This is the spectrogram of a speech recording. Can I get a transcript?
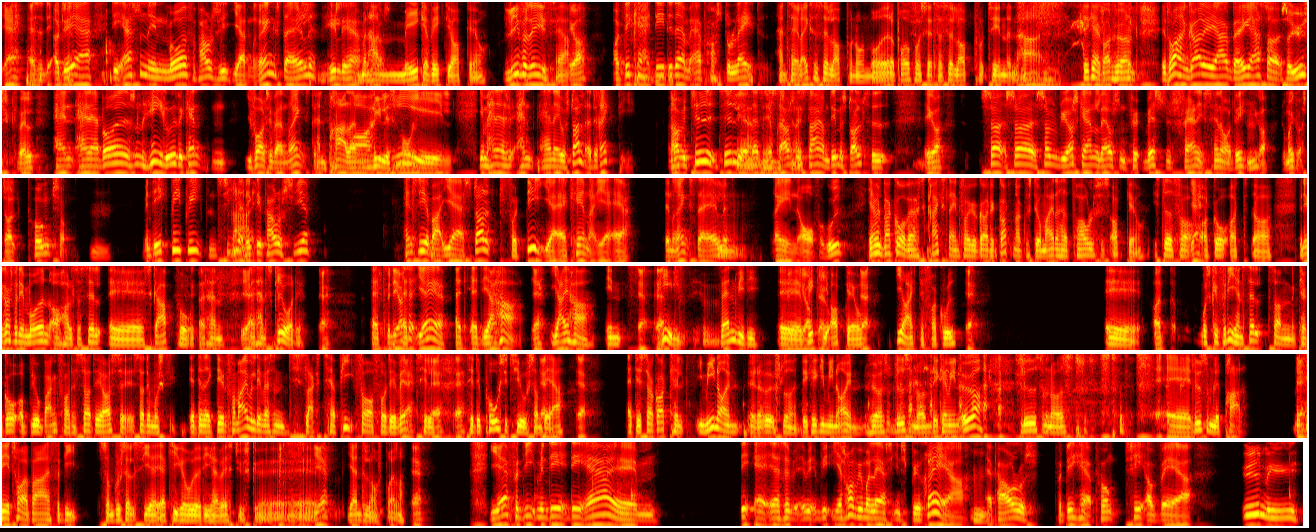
Ja, altså det, og det er, det er sådan en måde for Paulus at sige, jeg er den ringeste af alle, hele det her. Men har en mega vigtig opgave. Lige præcis, ja. ja. Og det, kan, det er det der med apostolatet. Han taler ikke sig selv op på nogen måde, eller prøver på at sætte sig selv op på, til en har. Det kan jeg godt høre. jeg tror, han gør det, Jacob, der ikke er så, så jysk, vel? Han, han er både sådan helt ude ved kanten i forhold til at være den ringeste. Han praler en lille smule. Helt, jamen, han er, han, han er jo stolt af det rigtige. Når vi tid, tidligere, ja, der sidste afsnit om det med stolthed, ikke? Så, så, så vil vi også gerne lave sådan en vestjysk fairness hen over det. Mm. Ikke? Du må ikke være stolt. Punktum. Mm. Men det er ikke Bibelen siger, Nej. det er ikke det, Paulus siger. Han siger bare, jeg er stolt, fordi jeg erkender, jeg er den ringste af alle, mm. Ren over for Gud. Jeg vil bare gå og være skrækslagen for at gøre det godt nok, hvis det var mig, der havde Paulus' opgave, i stedet for ja. at gå og, og... Men det er også, fordi måden at holde sig selv øh, skarp på, at han, ja. at han skriver det. Ja. At, Men det er også at, der, ja, ja. At, at jeg, ja. Har, ja. jeg har en ja, ja. helt vanvittig øh, vigtig, vigtig opgave, opgave ja. direkte fra Gud. Ja. Øh, og måske fordi han selv sådan kan gå og blive bange for det, så er det også, så er det måske, ja, det ved ikke, det, for mig vil det være sådan en slags terapi for at få det vendt ja, til, ja, ja. til det positive, som ja, det er. Ja. At det så godt kan, i mine øjne, eller øh, slået, det kan ikke i mine øjne høres, lyde som noget, men det kan i mine ører lyde som noget, øh, lyde som lidt pral. Men ja. det tror jeg bare er fordi, som du selv siger, jeg kigger ud af de her vestjyske øh, ja. jantelovsbriller. Ja. ja, fordi, men det, det er... Øh, det er, altså, vi, jeg tror, vi må lade os inspirere mm. af Paulus på det her punkt til at være ydmyge,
